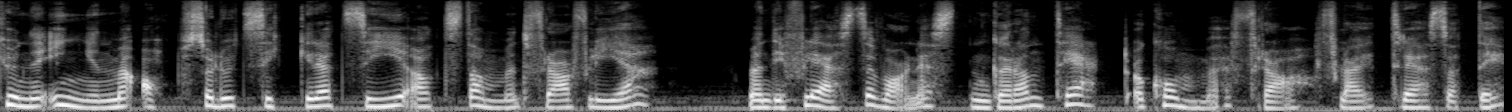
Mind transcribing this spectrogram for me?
kunne ingen med absolutt sikkerhet si at stammet fra flyet, men de fleste var nesten garantert å komme fra Flight 370.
